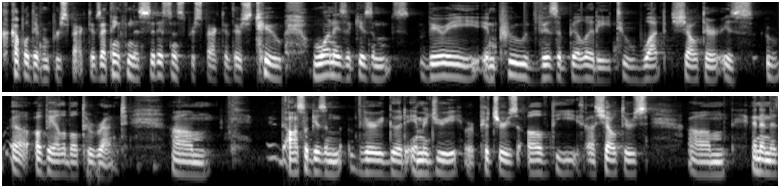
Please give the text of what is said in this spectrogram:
couple, different perspectives. I think from the citizen's perspective, there's two. One is it gives them very improved visibility to what shelter is uh, available to rent. Um, Also gives them very good imagery or pictures of the uh, shelters. Um, And then the,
